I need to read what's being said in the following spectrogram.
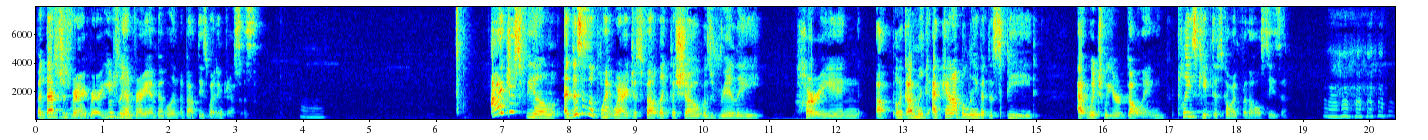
But that's just very rare. Usually, I'm very ambivalent about these wedding dresses. Mhm. I just feel and this is a point where I just felt like the show was really hurrying up. Like I'm like I cannot believe at the speed at which we are going. Please keep this going for the whole season.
